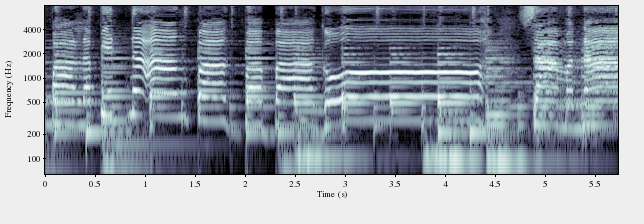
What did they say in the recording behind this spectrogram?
Palapit na ang pagbabago Sama na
